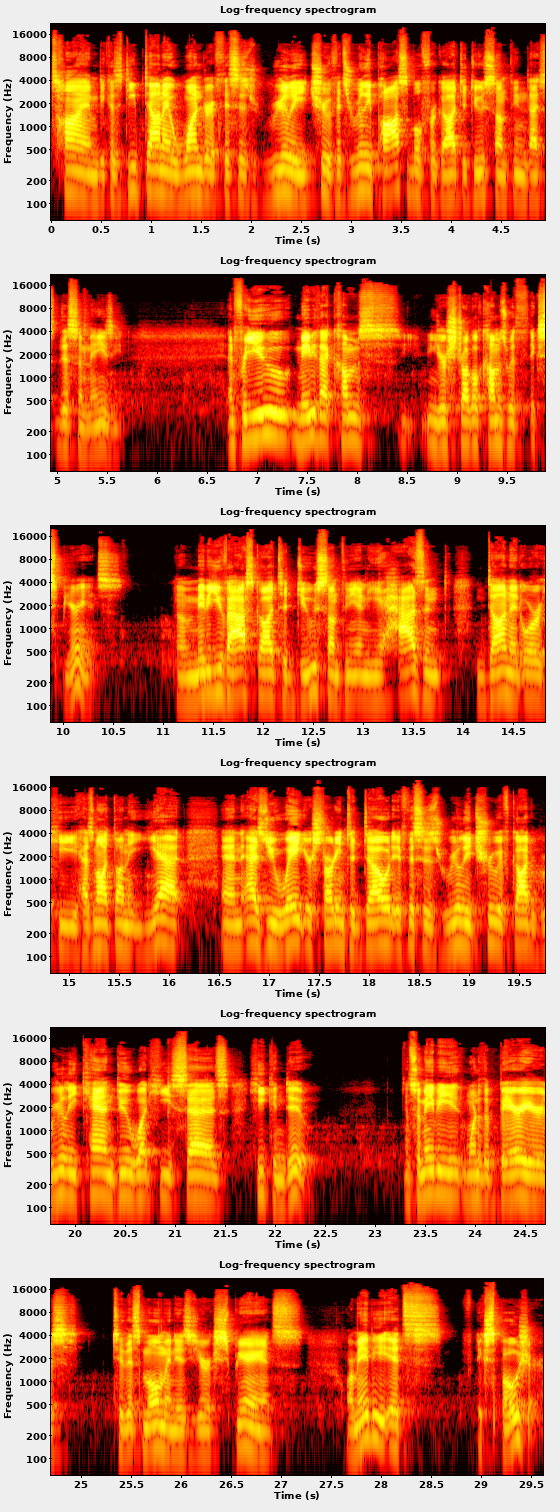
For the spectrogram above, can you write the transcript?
time because deep down I wonder if this is really true, if it's really possible for God to do something that's this amazing. And for you, maybe that comes, your struggle comes with experience. Um, maybe you've asked God to do something and He hasn't done it or He has not done it yet. And as you wait, you're starting to doubt if this is really true, if God really can do what He says He can do. And so maybe one of the barriers to this moment is your experience, or maybe it's exposure.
